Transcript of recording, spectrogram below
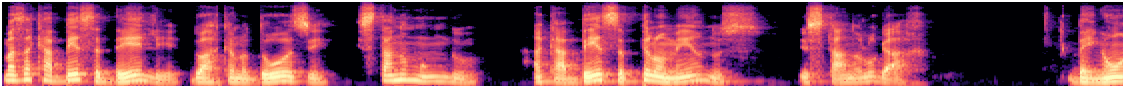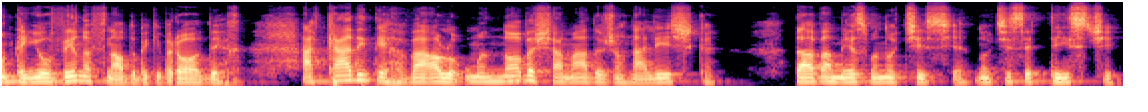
Mas a cabeça dele, do arcano 12, está no mundo. A cabeça, pelo menos, está no lugar. Bem, ontem eu vendo a final do Big Brother, a cada intervalo uma nova chamada jornalística dava a mesma notícia, notícia triste,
